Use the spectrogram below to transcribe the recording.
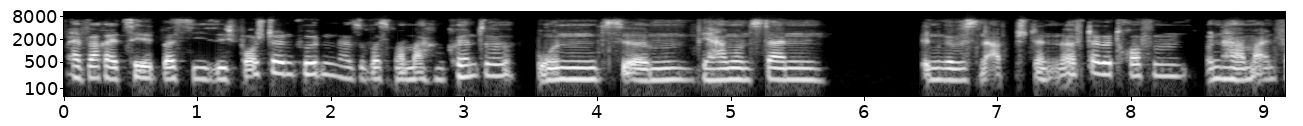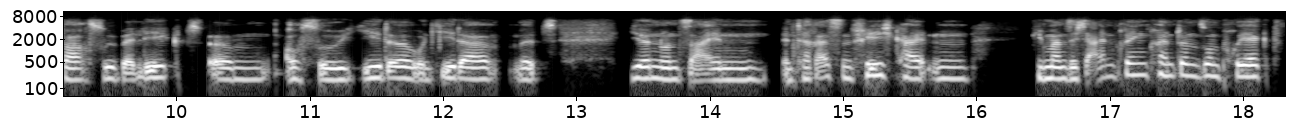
einfach erzählt, was sie sich vorstellen würden, also was man machen könnte. Und ähm, wir haben uns dann in gewissen Abständen öfter getroffen und haben einfach so überlegt, ähm, auch so jede und jeder mit ihren und seinen Interessen, Fähigkeiten, wie man sich einbringen könnte in so ein Projekt,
